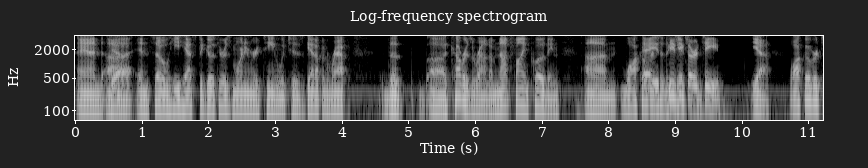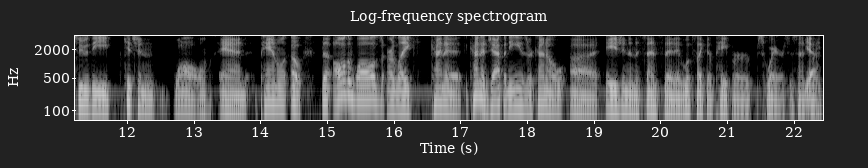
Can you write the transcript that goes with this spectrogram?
And uh, Yeah. and so he has to go through his morning routine, which is get up and wrap the uh, covers around him, not find clothing. Um, walk over Hey, to the PG kitchen. thirteen. Yeah, walk over to the kitchen wall and panel. Oh, the all the walls are like kind of kind of Japanese or kind of uh, Asian in the sense that it looks like they're paper squares essentially.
